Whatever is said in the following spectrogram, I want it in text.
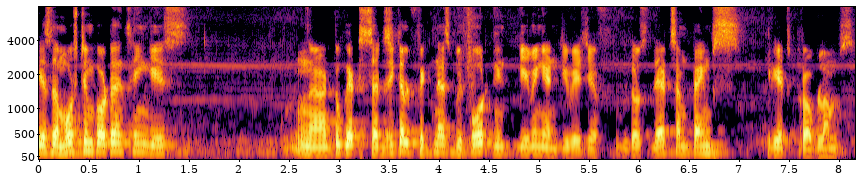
Yes, the most important thing is uh, to get surgical fitness before giving anti-VEGF because that sometimes creates problems.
